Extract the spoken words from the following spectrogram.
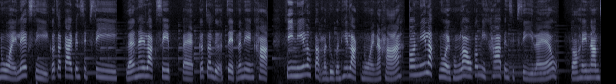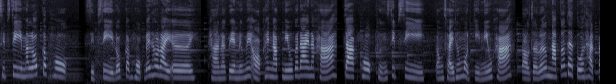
หน่วยเลข 4 ก็จะกลายเป็น 14 และในหลัก 10 8 ก็จะเหลือ 7 นั่นเองค่ะ ทีนี้เรากลับมาดูกันที่หลักหน่วยนะคะ ตอนนี้หลักหน่วยของเราก็มีค่าเป็น 14 แล้ว ก็ให้นำ14 มาลบกับ 6 14 ลบกับ 6 ได้เท่าไหร่เอ่ยถ้านักเรียนนึกไม่ออกให้นับนิ้วก็ได้นะคะ จาก 6 ถึง 14 ต้องใช้ทั้งหมดกี่นิ้วคะ เราจะเริ่มนับตั้งแต่ตัวถัดไป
